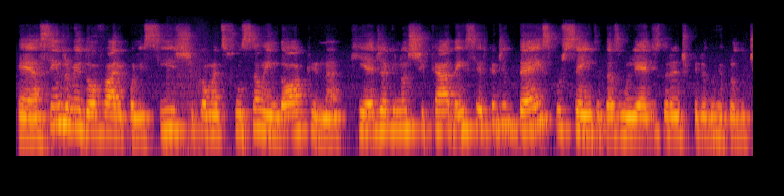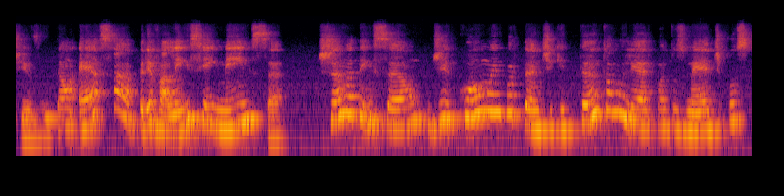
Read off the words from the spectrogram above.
É, a síndrome do ovário policístico é uma disfunção endócrina que é diagnosticada em cerca de 10% das mulheres durante o período reprodutivo. Então, essa prevalência imensa chama atenção de como é importante que tanto a mulher quanto os médicos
